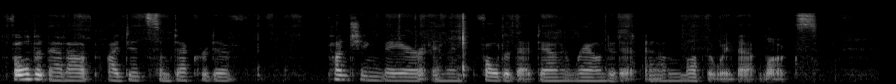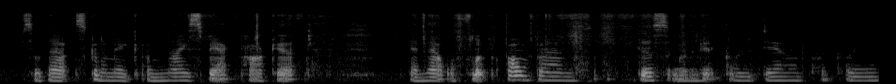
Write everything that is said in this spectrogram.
folded that up. I did some decorative punching there and then folded that down and rounded it. And I love the way that looks. So that's going to make a nice back pocket. And that will flip open. This I'm going to get glued down quickly.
